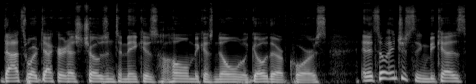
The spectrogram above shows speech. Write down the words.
that's where Deckard has chosen to make his home because no one would go there, of course. And it's so interesting because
